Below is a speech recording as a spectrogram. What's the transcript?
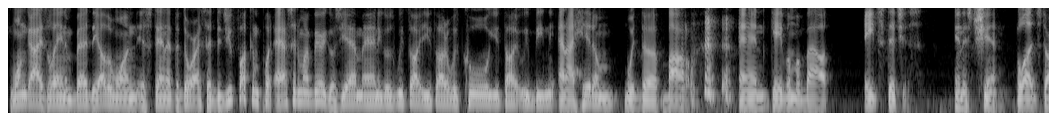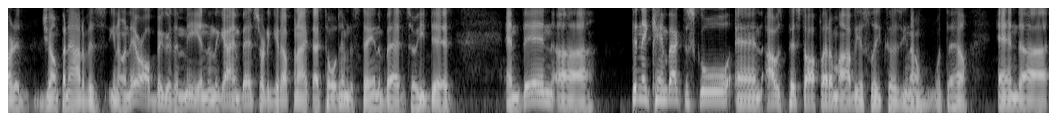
One guy's laying in bed. The other one is standing at the door. I said, "Did you fucking put acid in my beer?" He goes, "Yeah, man." He goes, "We thought you thought it was cool. You thought it would be." neat." And I hit him with the bottle and gave him about eight stitches in his chin. Blood started jumping out of his, you know, and they were all bigger than me. And then the guy in bed started to get up, and I, I told him to stay in the bed, so he did. And then, uh, then they came back to school, and I was pissed off at him, obviously, because you know what the hell. And uh,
